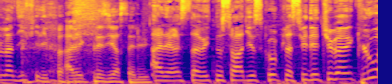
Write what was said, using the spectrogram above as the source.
lundi Philippe. Avec plaisir, salut. Allez, restez avec nous sur Radioscope. La suite des tubes avec Lou.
